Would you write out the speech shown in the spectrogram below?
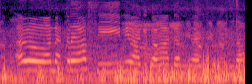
Halo anak kreasi, ini lagi Bang Adam dari Bintang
